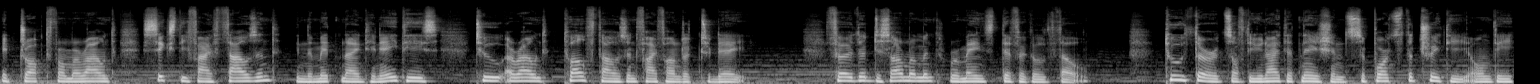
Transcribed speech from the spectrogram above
It dropped from around 65,000 in the mid 1980s to around 12,500 today. Further disarmament remains difficult though. Two thirds of the United Nations supports the Treaty on the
